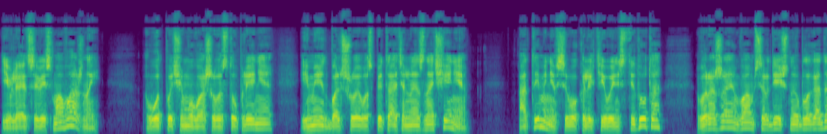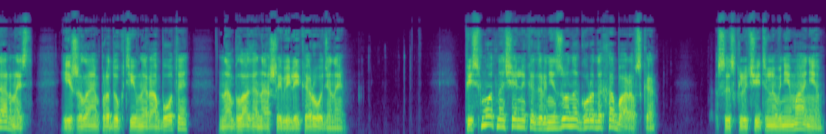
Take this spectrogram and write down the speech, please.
является весьма важной. Вот почему ваше выступление имеет большое воспитательное значение – от имени всего коллектива института выражаем вам сердечную благодарность и желаем продуктивной работы на благо нашей великой Родины. Письмо от начальника гарнизона города Хабаровска. С исключительным вниманием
